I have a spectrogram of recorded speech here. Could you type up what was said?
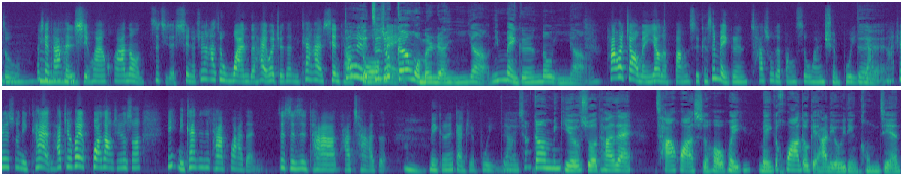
度，嗯、而且他很喜欢画那种自己的线条，嗯、就是他是弯的，他也会觉得你看他的线条。对，这就跟我们人一样，你每个人都一样。他会教我们一样的方式，可是每个人插出的方式完全不一样。他就会说：“你看，他就会挂上去，就说：‘诶，你看，这是他挂的，这只是他他插的。’嗯，每个人感觉不一样。像刚刚 Miki 又说，他在插画的时候会每个花都给他留一点空间，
